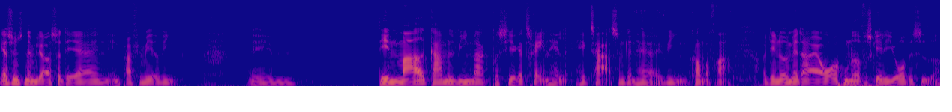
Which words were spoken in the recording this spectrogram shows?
Jeg synes nemlig også, at det er en, en parfumeret vin. Øhm, det er en meget gammel vinmark på cirka 3,5 hektar, som den her vin kommer fra. Og det er noget med, at der er over 100 forskellige jordbesiddere.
